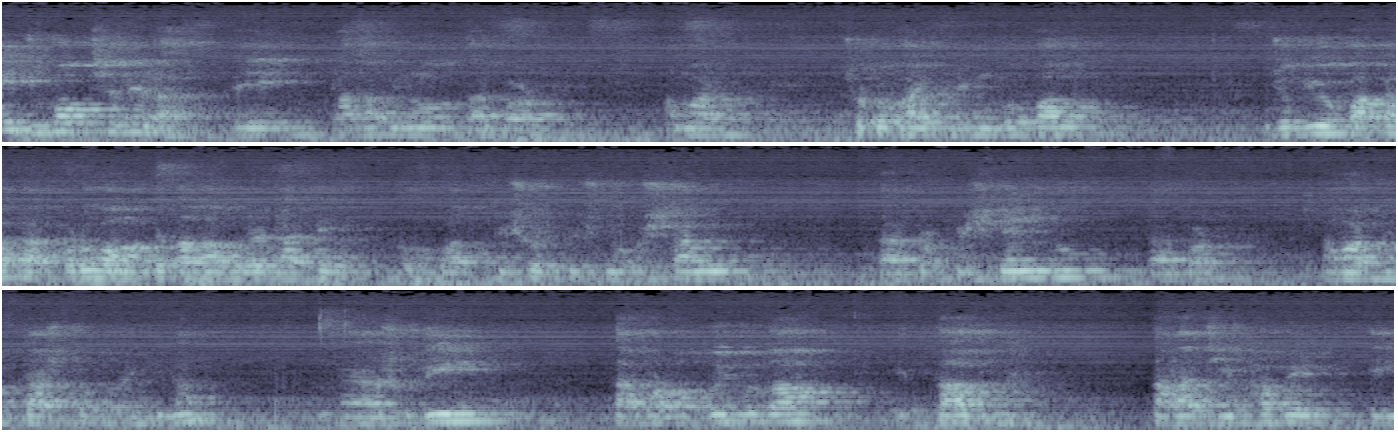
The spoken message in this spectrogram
এই যুবক ছেলেরা এই রাধা বিনোদ তারপর আমার ছোট ভাই প্রেম গোপাল যদিও পাকা তারপরেও আমাকে দাদা বলে ডাকে প্রভুপাত কিশোর কৃষ্ণ গোস্বামী তারপর কৃষ্ণেন্দু তারপর আমার বৃত্তাষ্ট ধরে কি নাম? আহ, সুধীর তারপর অদ্বৈতদা ইত্যাদি। তারা যেভাবে এই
